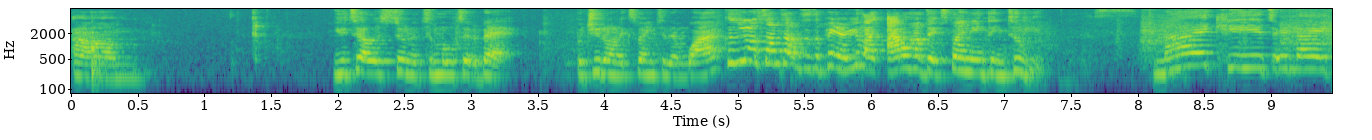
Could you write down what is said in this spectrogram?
um, you tell a student to move to the back but you don't explain to them why because you know sometimes as a parent you're like i don't have to explain anything to you my kids are like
